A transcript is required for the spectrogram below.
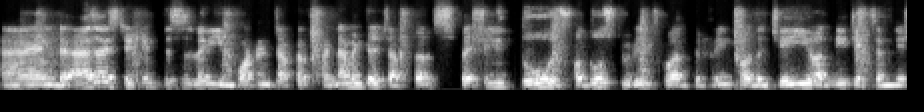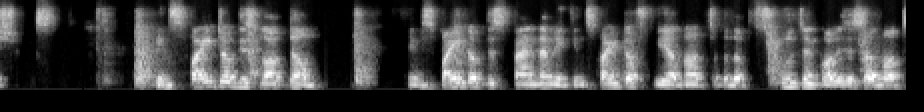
And as I stated, this is very important chapter, fundamental chapter, especially those for those students who are preparing for the JE or NEET examinations. In spite of this lockdown, in spite of this pandemic, in spite of we are not, the schools and colleges are not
